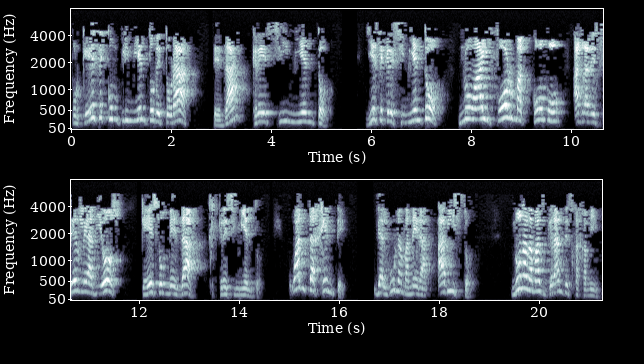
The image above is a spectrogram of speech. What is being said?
porque ese cumplimiento de Torah te da crecimiento. Y ese crecimiento no hay forma como agradecerle a Dios que eso me da crecimiento. ¿Cuánta gente de alguna manera ha visto, no nada más grandes jajamín,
